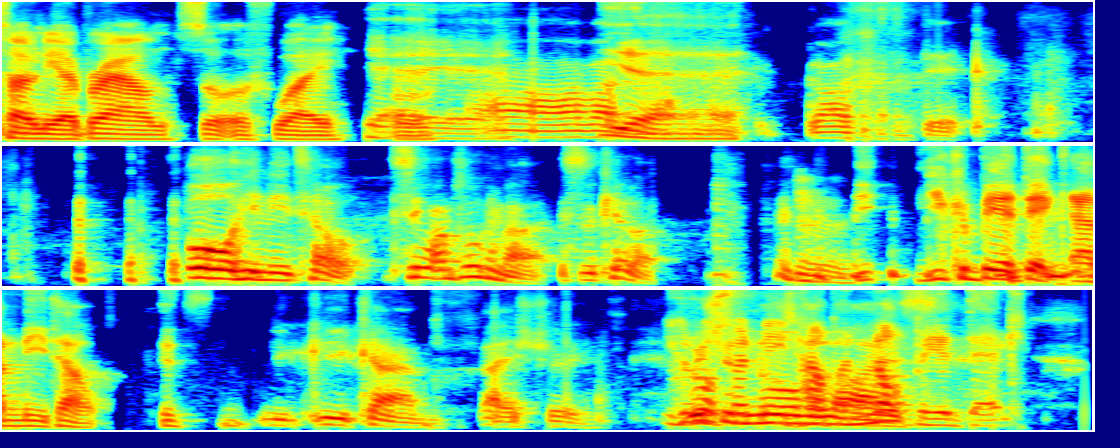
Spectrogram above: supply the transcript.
Antonio Brown sort of way. Yeah, Or- yeah. oh, Yeah. enough, mate. God's a dick or he needs help see what i'm talking about it's a killer Mm. you, you can be a dick and need help. It's you, you can that is true You can We also should need help and not be a dick.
